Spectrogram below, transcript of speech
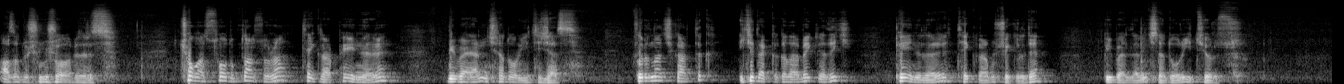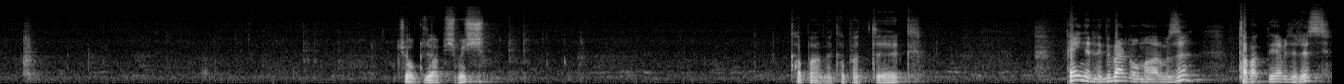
aza düşürmüş olabiliriz. Çok az soğuduktan sonra tekrar peynirleri biberlerin içine doğru yiteceğiz. Fırından çıkarttık. 2 dakika kadar bekledik. Peynirleri tekrar bu şekilde biberlerin içine doğru itiyoruz. Çok güzel pişmiş. Kapağını kapattık. Peynirli biber dolmalarımızı tabaklayabiliriz.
